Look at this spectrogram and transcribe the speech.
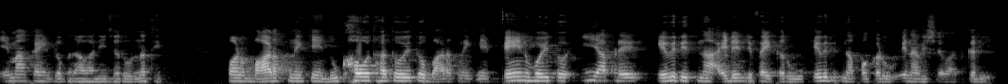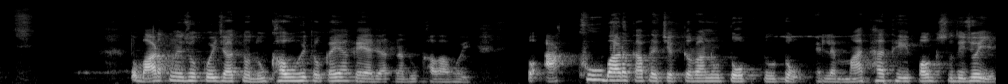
એમાં કંઈ ગભરાવાની જરૂર નથી. પણ બાળકને ક્યાંય દુખાવો થતો હોય તો, બાળકને ક્યાંય પેન હોય તો એ આપણે કેવી રીતના આઈડેન્ટિફાઈ કરવું, કેવી રીતના પકડવું એના વિશે વાત કરીએ. તો બાળકને જો કોઈ જાતનો દુખાવો હોય તો કયા કયા જાતના દુખાવા હોય? તો આખું બાળક આપણે ચેક કરવાનું ટોપ ટુ ટો એટલે માથાથી પગ સુધી જોઈએ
